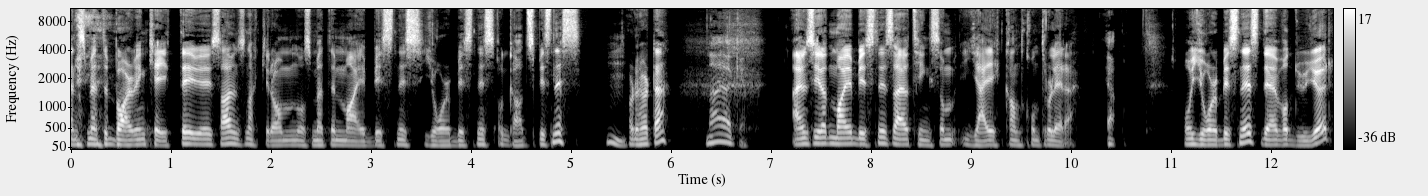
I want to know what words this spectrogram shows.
En som heter Barvin Katie i USA, hun snakker om noe som heter My business, your business og God's business. Mm. Har du hørt det? Nei, ok. Nei, hun sier at my business er jo ting som jeg kan kontrollere. Ja. Og your business, det er hva du gjør,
